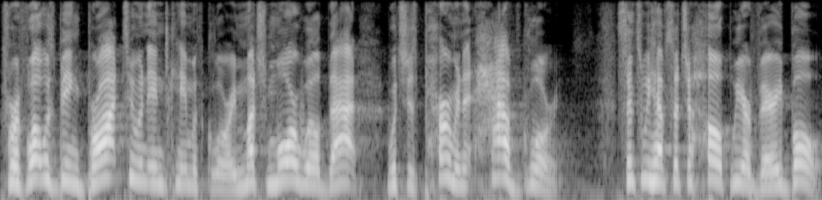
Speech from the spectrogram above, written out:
For if what was being brought to an end came with glory, much more will that which is permanent have glory. Since we have such a hope, we are very bold.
